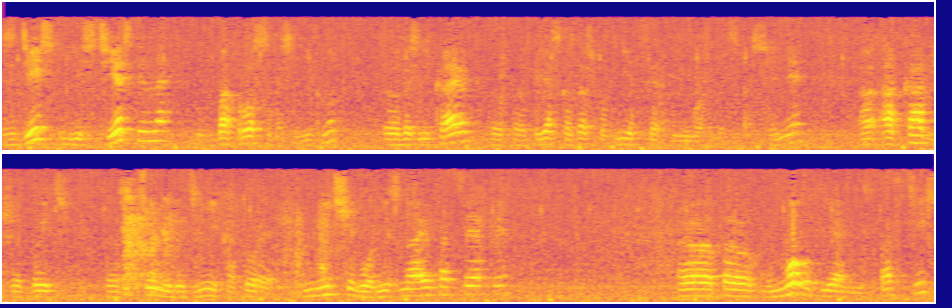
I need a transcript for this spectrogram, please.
Здесь, естественно, вопросы возникнут, э, возникают, э, я сказал, что вне церкви не может быть спасения, а, а как же быть э, с теми людьми, которые ничего не знают о церкви, могут ли они спастись,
